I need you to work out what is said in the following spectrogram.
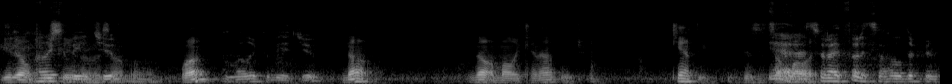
you don't Amalek could perceive be a Jew. Amalek. What? Amalek could be a Jew. No. No, Amalek cannot be a Jew. Can't be, because it's Yeah, Amalek. that's what I thought. It's a whole different.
